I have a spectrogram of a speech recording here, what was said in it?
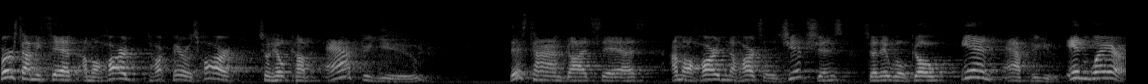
First time he says, I'm going to hard Pharaoh's heart so he'll come after you. This time, God says, I'm going to harden the hearts of the Egyptians so they will go in after you. In where?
